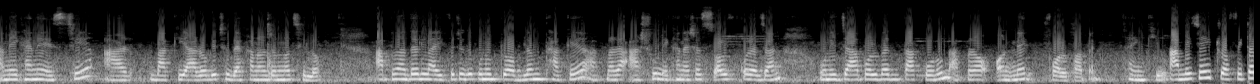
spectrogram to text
আমি এখানে এসেছি, আর বাকি আরও কিছু দেখানোর জন্য ছিল। আপনাদের লাইফে যদি কোনো প্রবলেম থাকে, আপনারা আসুন, এখানে এসে সলভ করে যান, উনি যা বলবেন তা করুন, আপনারা অনেক ফল পাবেন। থ্যাংক ইউ আমি যেই ট্রফিটা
